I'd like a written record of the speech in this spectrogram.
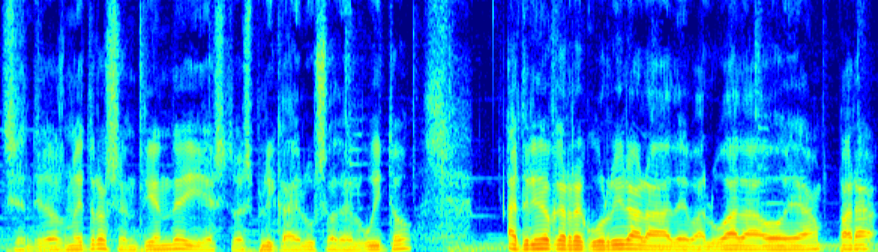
62 metros, se entiende, y esto explica el uso del huito, ha tenido que recurrir a la devaluada OEA para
